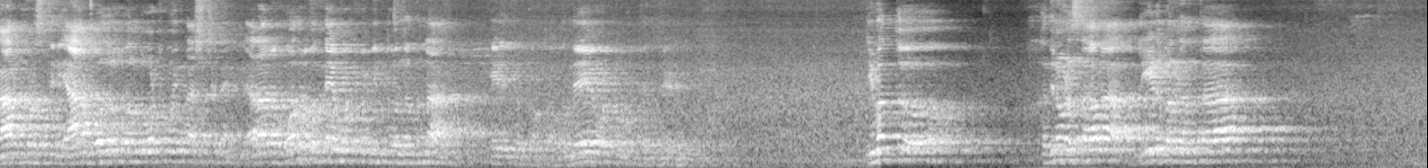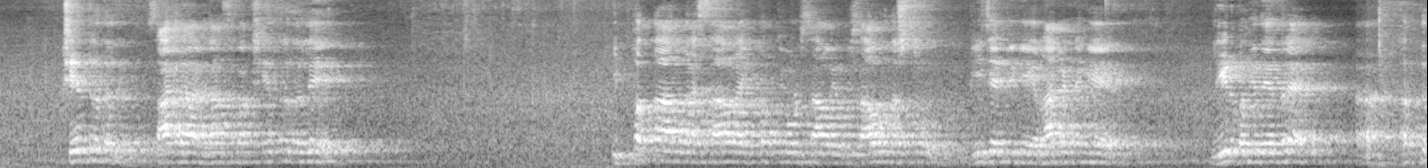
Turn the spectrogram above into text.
ನಾನು ಕೊಡಿಸ್ತೀನಿ. ಯಾರು ಹೋದ್ರು ಒಂದು ಓಟ್ ಹೋಯ್ತು ಅಷ್ಟೇ. ಯಾರು ಹೋದ್ರು ಒಂದೇ ಓಟ್ ಹೋಗಿತ್ತು ಅನ್ನೋದನ್ನ ಹೇಳಿದ್ರು ಒಂದೇ ಓಟ್ ಹೋಗುತ್ತೆ ಅಂತ ಹೇಳಿ ಇವತ್ತು ಹದಿನೇಳು ಸಾವಿರ ಲೀಡ್ ಬಂದಂತ ಕ್ಷೇತ್ರದಲ್ಲಿ, ಸಾಗರ ವಿಧಾನಸಭಾ ಕ್ಷೇತ್ರದಲ್ಲಿ ಇಪ್ಪತ್ತಾರೂವರೆ ಸಾವಿರ, ಇಪ್ಪತ್ತೇಳು ಸಾವಿರ ಸಾವಿರದಷ್ಟು ಬಿ ಜೆ ಪಿಗೆ ರಾಘಣ್ಣಗೆ ಲೀಡ್ ಬಂದಿದೆ ಅಂದರೆ ಹತ್ತು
